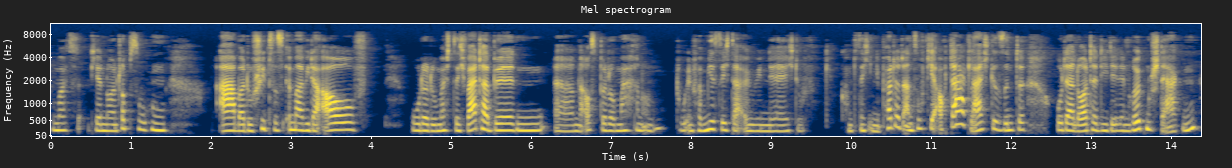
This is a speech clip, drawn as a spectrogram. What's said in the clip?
Du möchtest dir einen neuen Job suchen aber du schiebst es immer wieder auf oder du möchtest dich weiterbilden, äh, eine Ausbildung machen und du informierst dich da irgendwie nicht, du kommst nicht in die Pötte, dann such dir auch da Gleichgesinnte oder Leute, die dir den Rücken stärken,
